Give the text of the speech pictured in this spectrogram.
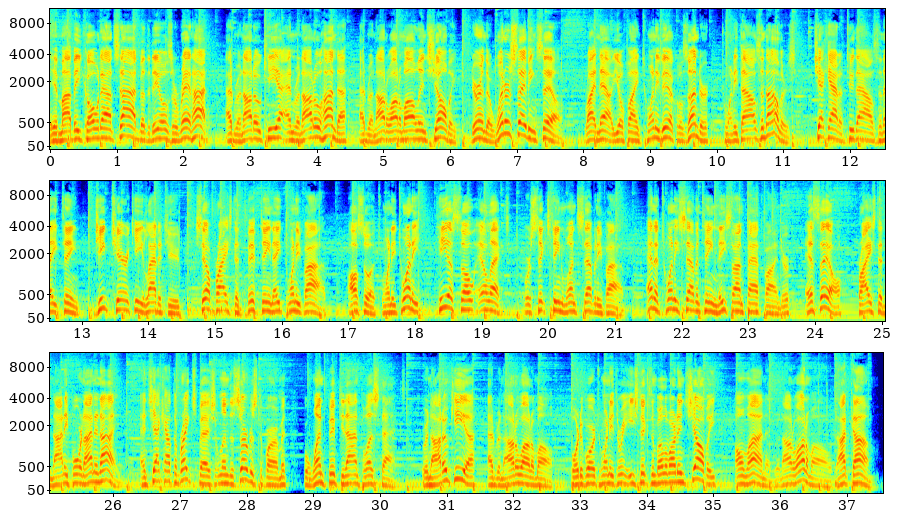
It might be cold outside, but the deals are red hot at Renaldo Kia and Renaldo Honda at Renaldo Auto Mall in Shelby during the winter savings sale. Right now, you'll find 20 vehicles under $20,000. Check out a 2018 Jeep Cherokee Latitude, sale priced at 15,825. Also a 2020 Kia Soul LX for 16,175 and a 2017 Nissan Pathfinder SL priced at $94.99. And check out the brake special in the service department for 159 plus tax. Renaldo Kia at Renaldo Auto Mall, 4423 East Dixon Boulevard in Shelby, online at RenaldoAutomall.com.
